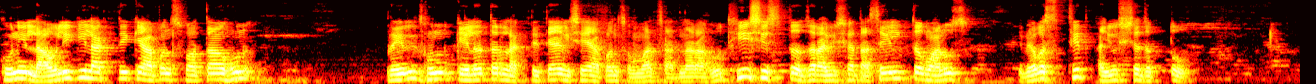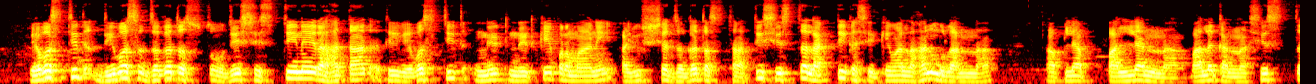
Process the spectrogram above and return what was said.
कोणी लावली की लागते की आपण स्वतःहून प्रेरित होऊन केलं तर लागते? त्याविषयी आपण संवाद साधणार आहोत. ही शिस्त जर आयुष्यात असेल तर माणूस व्यवस्थित आयुष्य जगतो. व्यवस्थित दिवस जगत असतो. जे शिस्तीने राहतात ते व्यवस्थित नीटनेटकेप्रमाणे आयुष्य जगत असतात. ती शिस्त लागते कशी? किंवा लहान मुलांना आपल्या पाल्यांना बालकांना शिस्त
